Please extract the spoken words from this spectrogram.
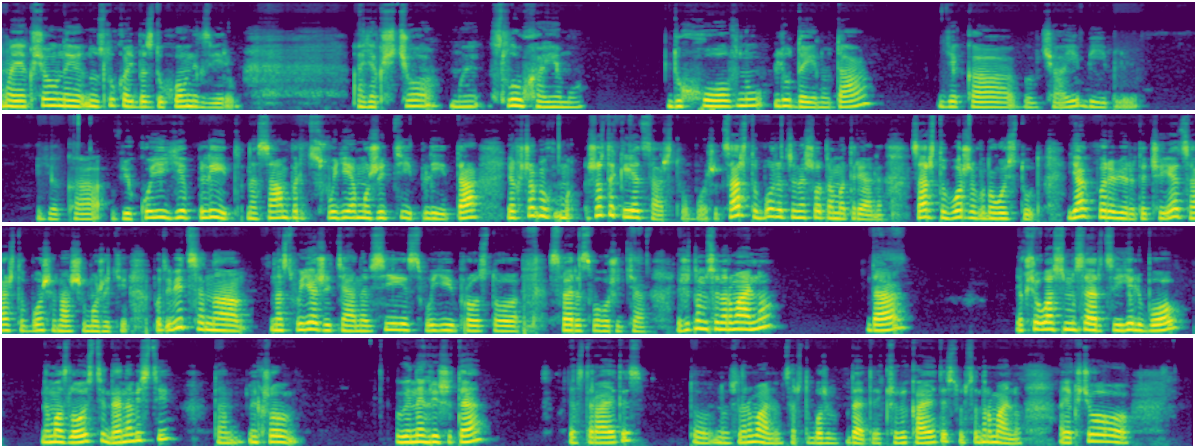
якщо вони ну, слухають бездуховних звірів. А якщо ми слухаємо духовну людину, та, яка вивчає Біблію, яка, в якої є плід насамперед в своєму житті плід. Та? Якщо ми, що таке є царство Боже? Царство Боже це не що там матеріальне. Царство Боже, воно ось тут. Як перевірити, чи є царство Боже в нашому житті? Подивіться на, на своє життя, на всі свої просто сфери свого життя. Якщо там все нормально, да? якщо у вашому серці є любов, нема злості, ненависті, там, якщо ви не грішите, хоча стараєтесь, то ну, все нормально, царство Боже ви підете. Якщо ви каєтесь, то все нормально. А якщо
